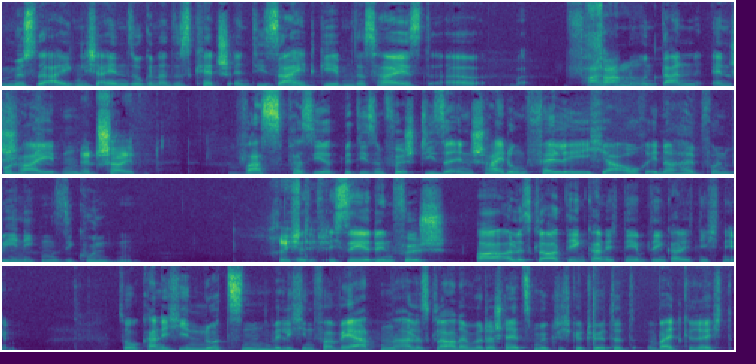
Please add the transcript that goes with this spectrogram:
müsste eigentlich ein sogenanntes Catch and Decide geben. Das heißt, äh, fangen, fangen und dann entscheiden. Und entscheiden was passiert mit diesem Fisch. Diese Entscheidung fälle ich ja auch innerhalb von wenigen Sekunden. Richtig. Ich, ich, sehe den Fisch, ah, alles klar, den kann ich nehmen, den kann ich nicht nehmen. So, kann ich ihn nutzen, will ich ihn verwerten, alles klar, dann wird er schnellstmöglich getötet, weitgerecht,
